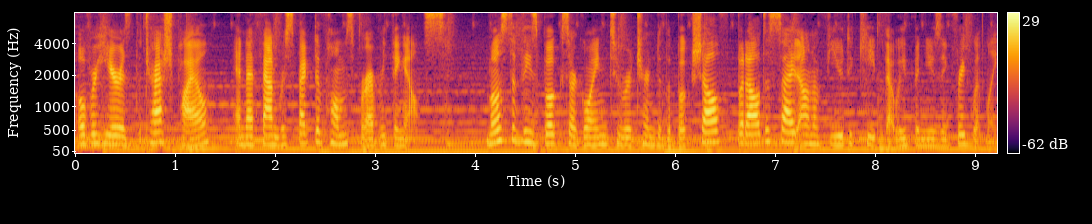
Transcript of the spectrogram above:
Over here is the trash pile, and I found respective homes for everything else. Most of these books are going to return to the bookshelf, but I'll decide on a few to keep that we've been using frequently.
